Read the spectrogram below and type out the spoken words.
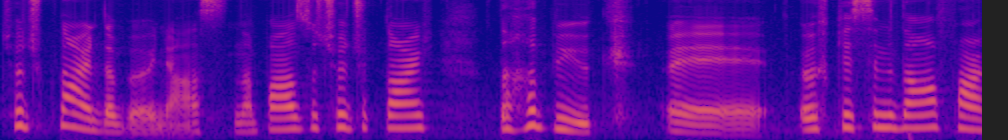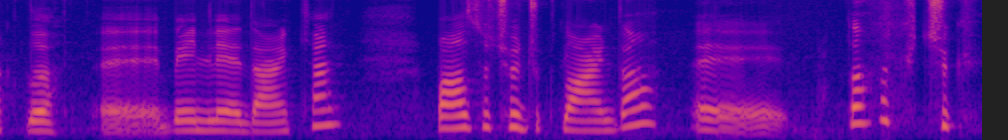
Çocuklar da böyle aslında. Bazı çocuklar daha büyük, e, öfkesini daha farklı e, belli ederken bazı çocuklar da e, daha küçük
